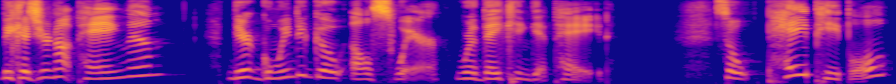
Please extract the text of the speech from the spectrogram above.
because you're not paying them, they're going to go elsewhere where they can get paid. So pay people,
